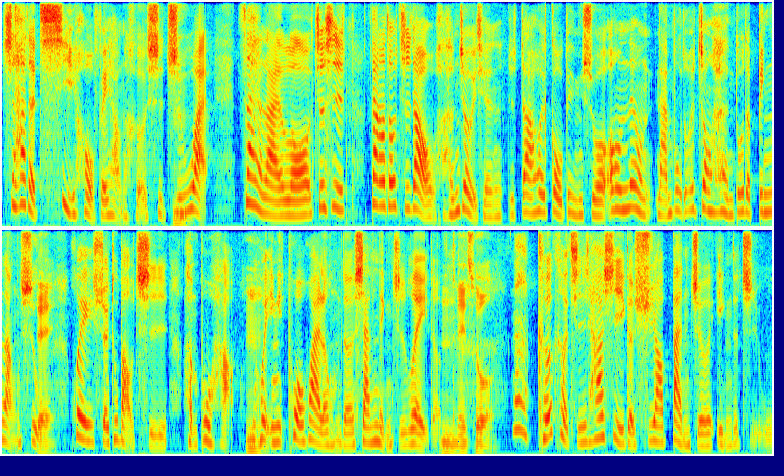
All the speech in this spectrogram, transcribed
是它的气候非常的合适之外。再来喽，就是大家都知道，很久以前就大家会诟病说，哦，那种南部都会种很多的槟榔树，会水土保持很不好，会影破坏了我们的山林之类的。嗯，没错。那可可其实它是一个需要半遮阴的植物。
